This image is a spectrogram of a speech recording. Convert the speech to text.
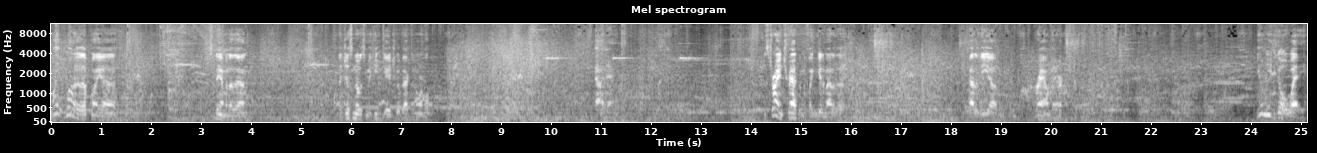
Might want to up my uh, stamina then. I just noticed my heat gauge go back to normal. Ah, dang. Let's try and trap him if I can get him out of the... out of the, um, ground there. You need to go away.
